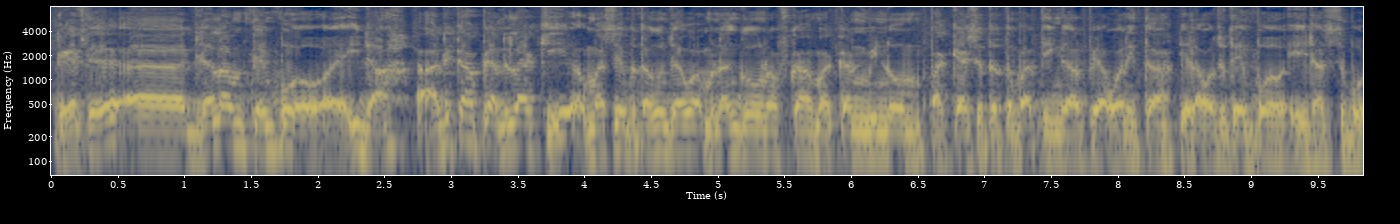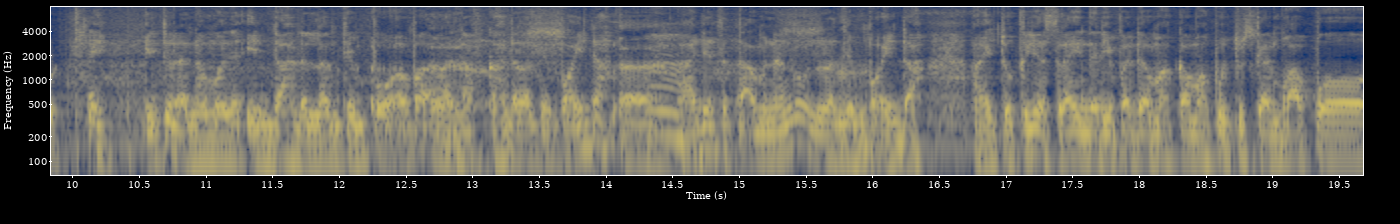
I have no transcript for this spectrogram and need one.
Dia kata uh, di dalam tempoh uh, idah, adakah pihak lelaki masih bertanggungjawab menanggung nafkah makan minum pakai serta tempat tinggal pihak wanita dalam waktu tempoh idah tersebut? Eh, itulah namanya iddah dalam tempoh apa uh. nafkah dalam tempoh iddah. Uh. Uh, dia tetap menanggung dalam tempoh iddah. Uh, itu clear selain daripada mahkamah putuskan berapa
